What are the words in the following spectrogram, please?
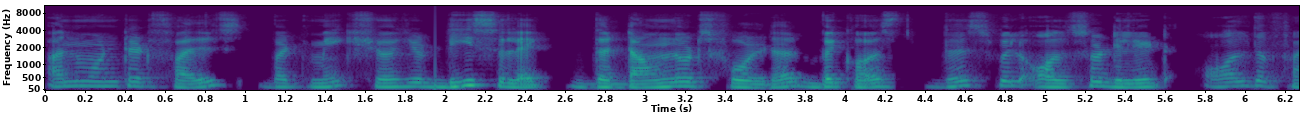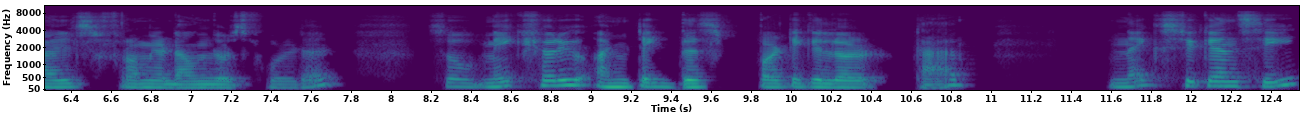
unwanted files but make sure you deselect the downloads folder because this will also delete all the files from your downloads folder. So make sure you untick this particular tab. Next you can see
